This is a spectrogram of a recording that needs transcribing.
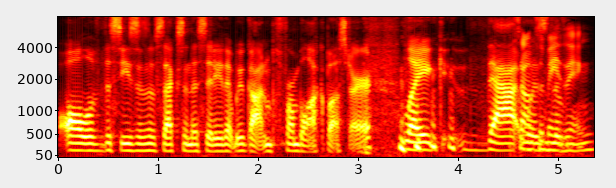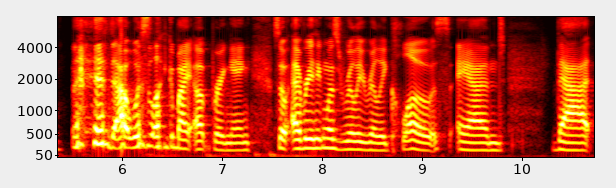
all of the seasons of sex in the city that we've gotten from blockbuster like that Sounds was the- amazing. that was like my upbringing. So everything was really, really close. And that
